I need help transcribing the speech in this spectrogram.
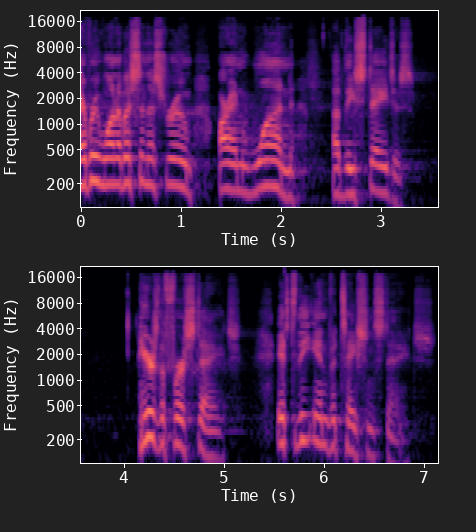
every one of us in this room are in one of these stages. Here's the first stage it's the invitation stage.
